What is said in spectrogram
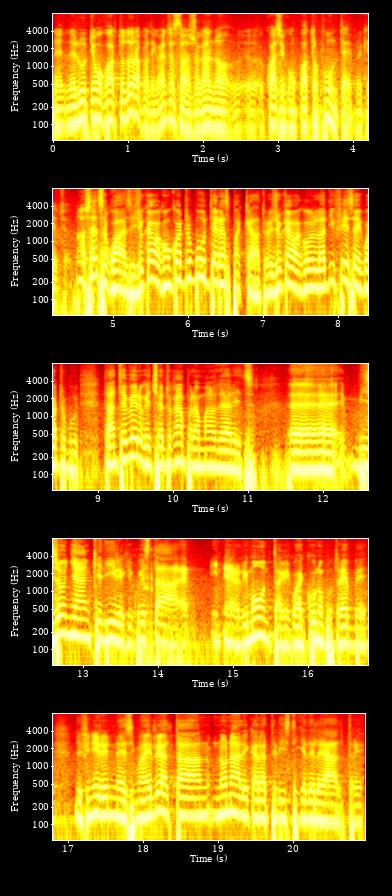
nell'ultimo quarto d'ora praticamente stava giocando eh, quasi con quattro punte perché, cioè... no senza quasi giocava con quattro punti era spaccato e giocava con la difesa ai quattro punti. Tant'è vero che il centrocampo era a mano dell'Arezzo bisogna anche dire che questa eh, rimonta che qualcuno potrebbe definire ennesima in realtà non ha le caratteristiche delle altre.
